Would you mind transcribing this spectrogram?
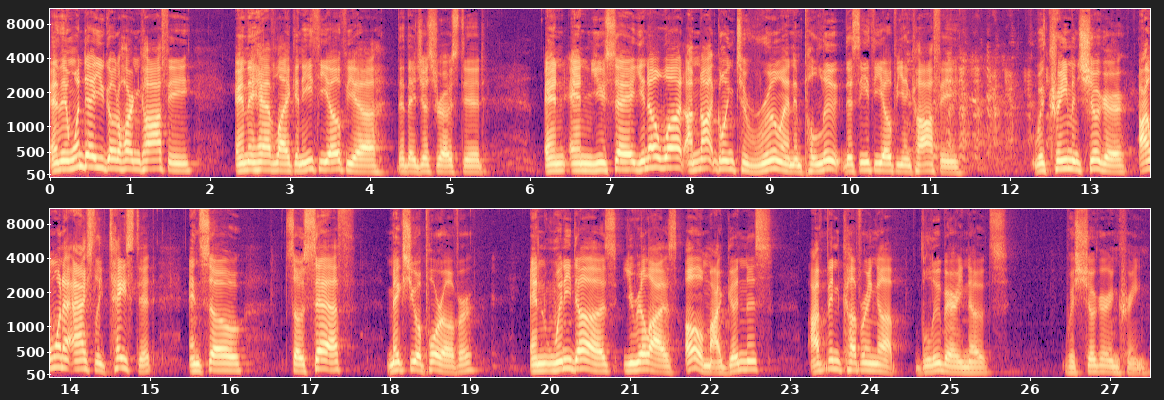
And then one day you go to Hardin Coffee and they have like an Ethiopia that they just roasted. And, and you say, you know what? I'm not going to ruin and pollute this Ethiopian coffee with cream and sugar. I want to actually taste it. And so, so Seth makes you a pour over. And when he does, you realize, oh my goodness, I've been covering up blueberry notes with sugar and cream.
